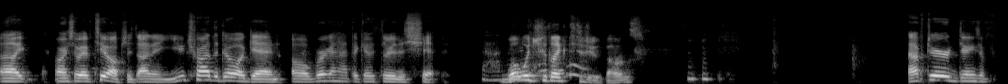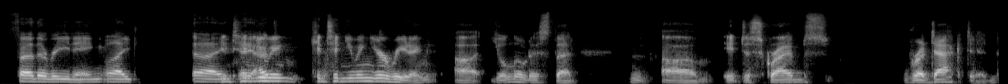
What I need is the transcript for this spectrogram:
Uh, like, all right, so we have two options. Either you try the door again, or we're gonna have to go through this ship. I'm What would you like to do, Bones? After doing some further reading, like uh, I- Continuing, continuing your reading, uh, you'll notice that um, it describes redacted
